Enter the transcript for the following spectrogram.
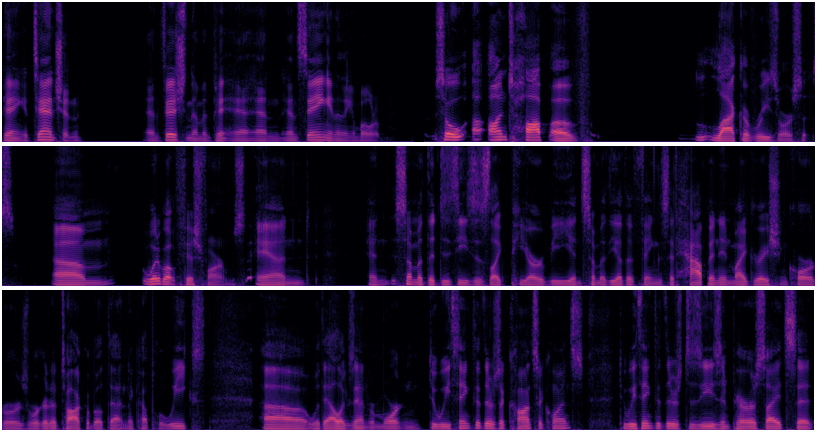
paying attention and fishing them and pay, and and saying anything about them. So uh, on top of lack of resources, um, what about fish farms and and some of the diseases like PRV and some of the other things that happen in migration corridors? We're going to talk about that in a couple of weeks uh, with Alexandra Morton. Do we think that there's a consequence? Do we think that there's disease and parasites that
